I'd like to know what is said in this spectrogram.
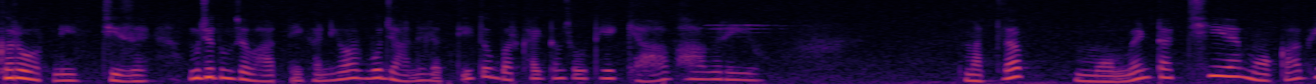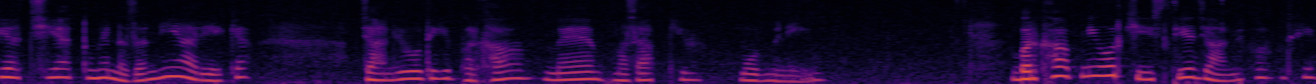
करो अपनी चीज़ें। मुझे तुमसे बात नहीं करनी और वो जाने लगती तो बरखा एकदम से होती है, क्या भाग रही हो? मतलब मोमेंट अच्छी है, मौका भी अच्छी है, तुम्हें नज़र नहीं आ रही है क्या? जानवी बोलती कि बरखा, मैं मज़ाक की मूड में नहीं हूँ। बरखा अपनी ओर खींचती है जानवी को और बोलती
